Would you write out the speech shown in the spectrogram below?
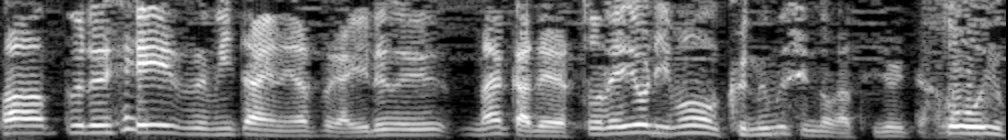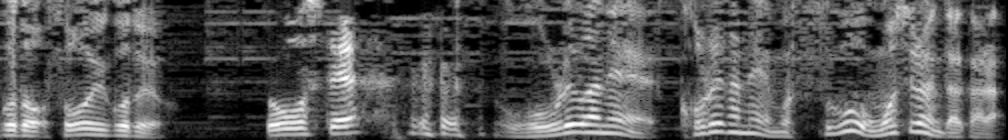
パープルヘイズみたいなやつがいる中で、それよりもクヌムシンの方が強いって話。そういうこと、そういうことよ。どうして？俺はね、これがね、もうすごい面白いんだから。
